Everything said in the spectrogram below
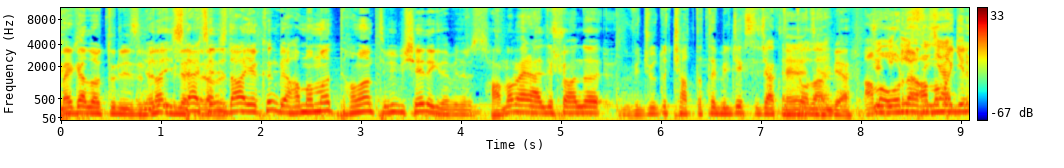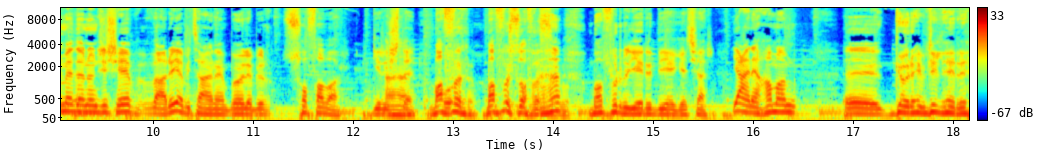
megalo turizmden Ya da isterseniz daha yakın bir hamama, hamam tipi bir şeye de gidebiliriz. Hamam herhalde şu anda vücudu çatlatabilecek sıcaklıkta Evet olan ya. bir yer. Ama Çünkü orada hamama girmeden önce şey var ya bir tane böyle bir sofa var. girişte. Buffer, buffer sofrası Aha, bu. buffer yeri diye geçer. Yani hamam e, görevlileri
